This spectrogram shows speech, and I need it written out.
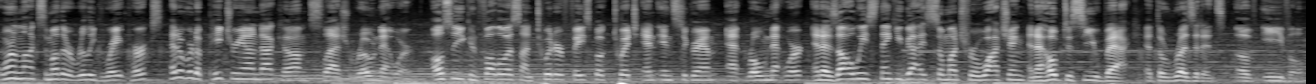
or unlock some other really great perks, head over to patreon.com slash Network. Also, you can follow us on Twitter, Facebook, Twitch, and Instagram at ROE Network. And as always, thank you guys so much for watching, and I hope to see you back at the residence of Evil.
